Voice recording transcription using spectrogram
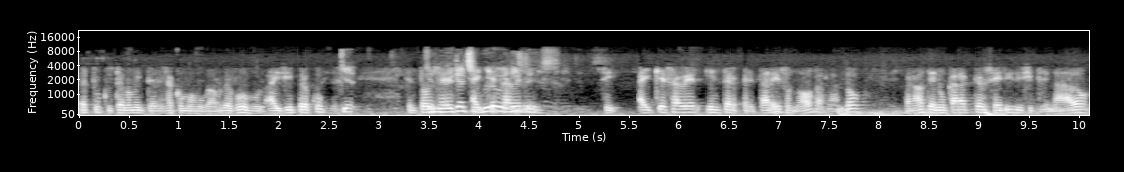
es porque usted no me interesa como jugador de fútbol. Ahí sí preocúpese. ¿Quién- Entonces, quién le diga el hay que saber, Benítez? Hay que saber interpretar eso, ¿no? Fernando, Fernando tiene un carácter serio y disciplinado,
